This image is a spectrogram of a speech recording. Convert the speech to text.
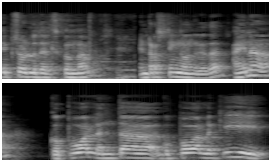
ఎపిసోడ్లో తెలుసుకుందాం. ఇంట్రెస్టింగ్ ఉంది కదా. అయినా గొప్ప వాళ్ళు ఎంత గొప్ప వాళ్ళకి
